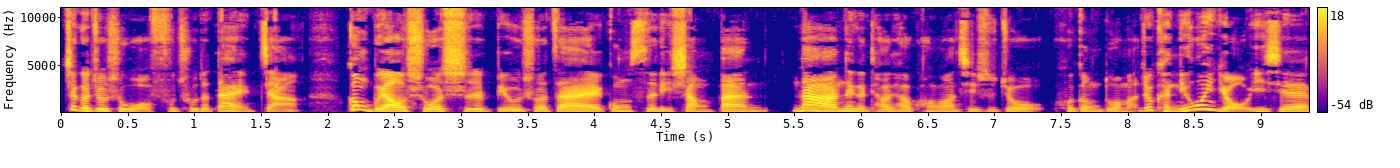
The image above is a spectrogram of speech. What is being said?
这个就是我付出的代价。更不要说是，比如说在公司里上班，那那个条条框框其实就会更多嘛，就肯定会有一些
